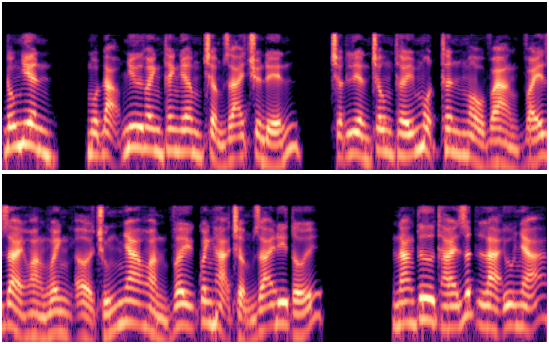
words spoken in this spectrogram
Đồng nhiên, một đạo như hoanh thanh âm chậm rãi truyền đến, chợt liền trông thấy một thân màu vàng váy dài hoàng oanh ở chúng nha hoàn vây quanh hạ chậm rãi đi tới. Nàng tư thái rất là ưu nhã,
